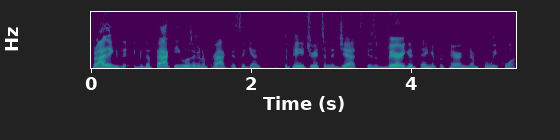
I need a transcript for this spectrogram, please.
but I think the, the fact the Eagles are going to practice against the Patriots and the Jets is a very good thing in preparing them for Week One.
